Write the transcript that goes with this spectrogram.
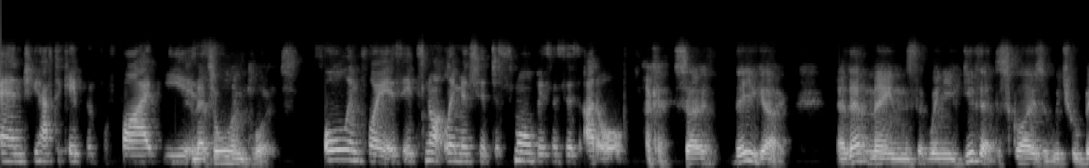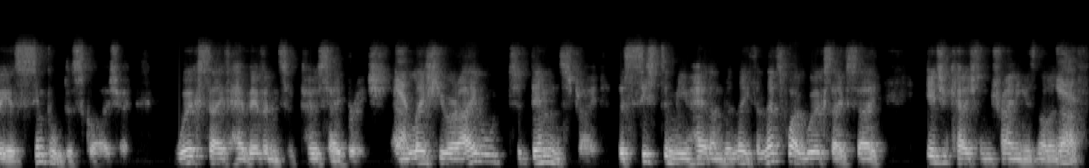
and you have to keep them for five years. And that's all employers. all employers. It's not limited to small businesses at all. Okay, so there you go. Now that means that when you give that disclosure, which will be a simple disclosure, WorkSafe have evidence of per se breach, Yeah. unless you are able to demonstrate the system you had underneath. And that's why WorkSafe say education and training is not enough.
